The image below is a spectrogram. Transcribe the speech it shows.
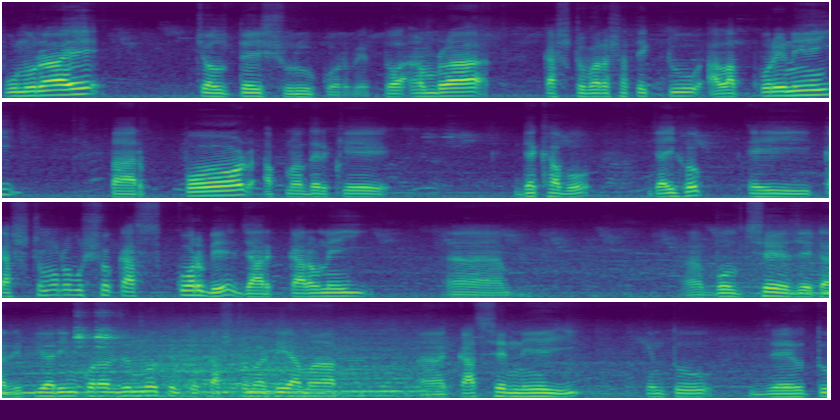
পুনরায় চলতে শুরু করবে। তো আমরা কাস্টমারের সাথে একটু আলাপ করে নেই, তারপর আপনাদেরকে দেখাবো। যাই হোক, এই কাস্টমার অবশ্য কাজ করবে, যার কারণেই বলছে যে এটা রিপেয়ারিং করার জন্য, কিন্তু কাস্টমারটি আমার কাছে নেই। কিন্তু যেহেতু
